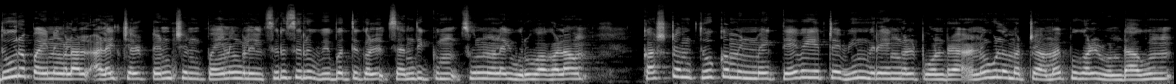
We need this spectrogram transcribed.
தூர பயணங்களால் அலைச்சல் டென்ஷன் பயணங்களில் சிறு சிறு விபத்துகள் சந்திக்கும் சூழ்நிலை உருவாகலாம். கஷ்டம் தூக்கமின்மை தேவையற்ற வீண் விரயங்கள் போன்ற அனுகூலமற்ற அமைப்புகள் உண்டாகும்.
